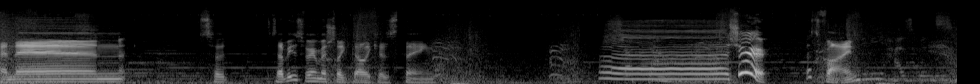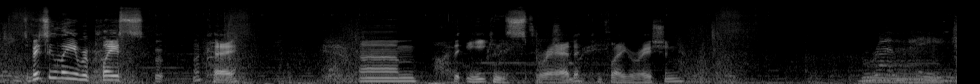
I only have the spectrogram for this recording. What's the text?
And then, so W is very much like Belica's thing. Uh, sure, that's fine. Enemy has been slain. So basically, replace. Okay. Um, the E can spread conflagration. Rampage.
